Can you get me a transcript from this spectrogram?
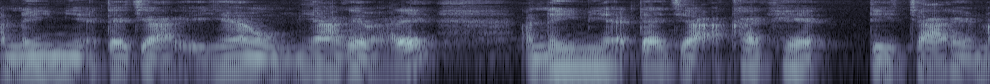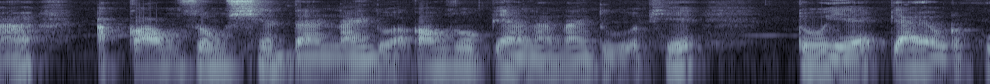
အနေမြင့်အတက်ကြတွေရန်ကိုများခဲ့ပါတယ်အနေမြင့်အတက်ကြအခက်ခဲ ဒီကြားထဲမှာအကောင်းဆုံးရှင်သန်နိုင်သူအကောင်းဆုံးပြန်လာနိုင်သူအဖြစ်တို့ရဲ့ပြရုပ်တစ်ခု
